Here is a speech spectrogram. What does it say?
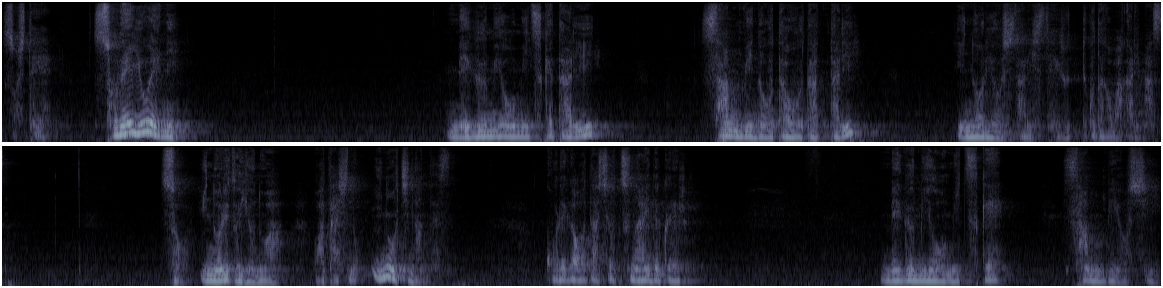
そしてそれゆえに恵みを見つけたり賛美の歌を歌ったり祈りをしたりしているってことが分かります。そう祈りというのは私の命なんです。これが私をつないでくれる。恵みを見つけ賛美をし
